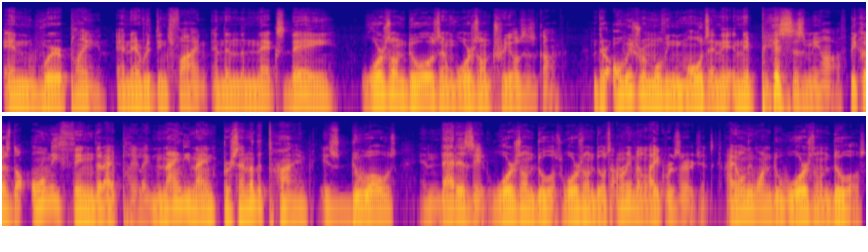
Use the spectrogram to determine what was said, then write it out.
and we're playing and everything's fine. And then the next day, Warzone duos and Warzone trios is gone. They're always removing modes and it, and it pisses me off because the only thing that I play, like 99% of the time, is duos and that is it. Warzone duos, Warzone duos. I don't even like Resurgence. I only want to do Warzone duos.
